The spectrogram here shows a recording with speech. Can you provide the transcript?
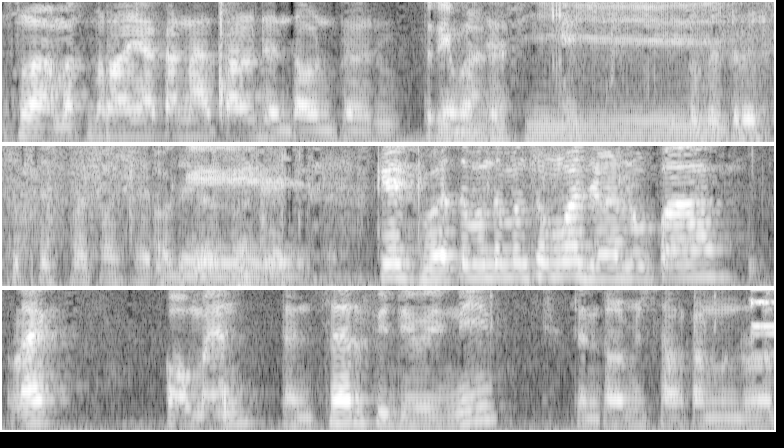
selamat merayakan Natal dan Tahun Baru. Terima Ya, kasih. Oke. Terus sukses buat Mas. Oke. Oke, buat teman-teman semua jangan lupa like, komen dan share video ini dan kalau misalkan menurut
